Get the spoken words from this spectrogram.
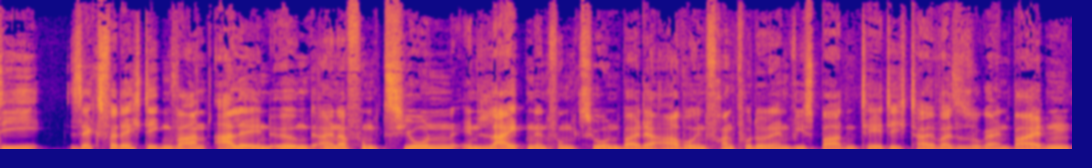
die sechs Verdächtigen waren alle in irgendeiner Funktion, in leitenden Funktionen bei der AWO in Frankfurt oder in Wiesbaden tätig, teilweise sogar in beiden.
